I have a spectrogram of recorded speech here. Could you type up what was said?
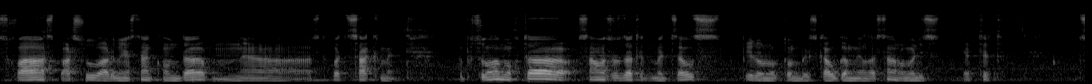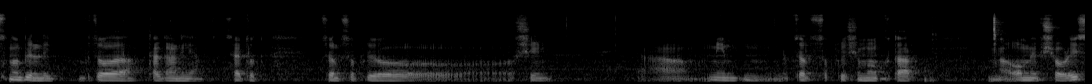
სხვა სპარსულ არმიასთან ჰქონდა ასე ვთქვათ საქმე. ბრძოლა მოხდა 331 წელს 1 ოქტომბერს გავგამელასთან, რომელიც ერთ-ერთ ცნობილი ბრძოლა თაგანია, საერთოდ ძველ სოფლიო ში მი ძველ სოფლიოში მომხდარ ომებს შორის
